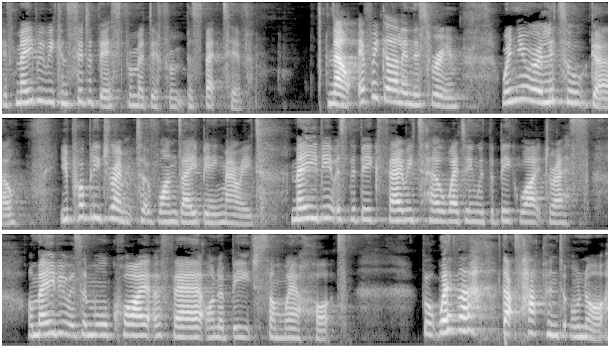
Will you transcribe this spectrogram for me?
if maybe we considered this from a different perspective? Now, every girl in this room, when you were a little girl, you probably dreamt of one day being married. Maybe it was the big fairy tale wedding with the big white dress, or maybe it was a more quiet affair on a beach somewhere hot. But whether that's happened or not,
